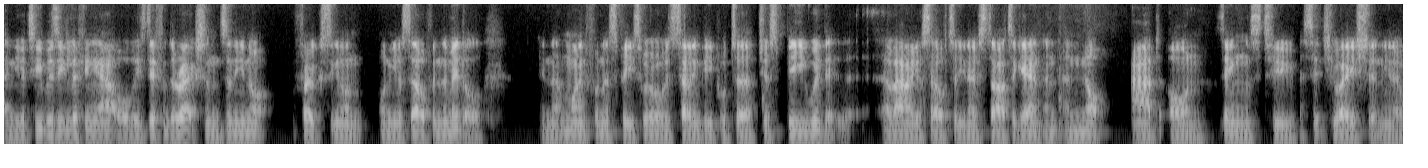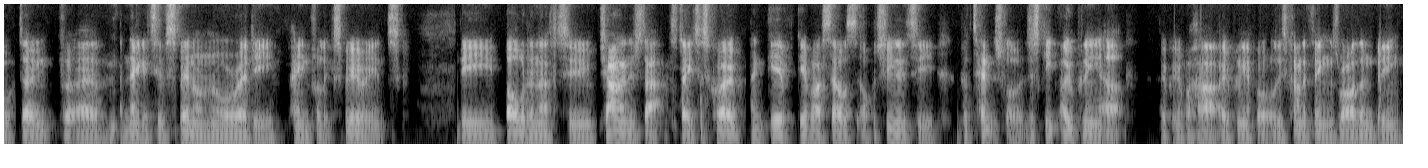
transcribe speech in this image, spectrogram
And you're too busy looking at all these different directions and you're not focusing on on yourself in the middle. In that mindfulness piece we're always telling people to just be with it allow yourself to you know start again and, and not add on things to a situation you know don't put a, a, negative spin on an already painful experience. Be bold enough to challenge that status quo and give give ourselves opportunity potential of it. Just keep opening it up opening up a heart opening up all these kind of things rather than being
